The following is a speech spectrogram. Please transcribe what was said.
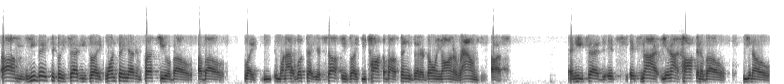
Um, he basically said he's like one thing that impressed you about about like when I looked at your stuff. He's like you talk about things that are going on around us. and he said it's it's not you're not talking about you know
